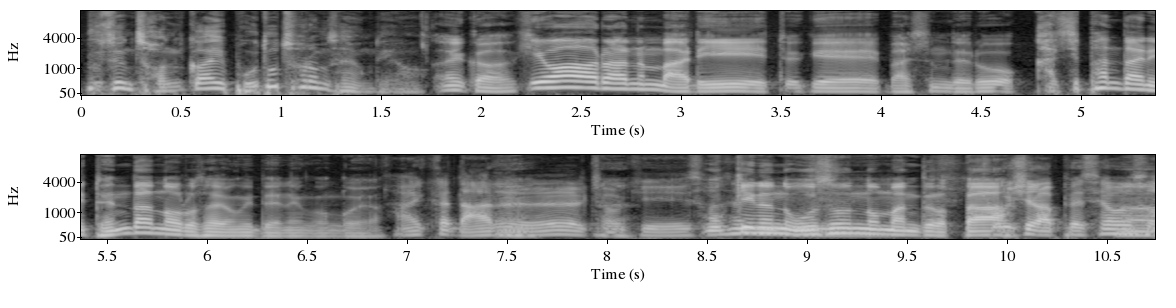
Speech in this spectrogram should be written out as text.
무슨 전과의 보도처럼 사용돼요. 그러니까 희화라는 말이 되게 말씀대로 가치 판단이 된 단어로 사용이 되는 건 거예요. 아, 그러니까 나를 저기 웃기는 선생님이 우스운 놈 만들었다. 교실 앞에 세워서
